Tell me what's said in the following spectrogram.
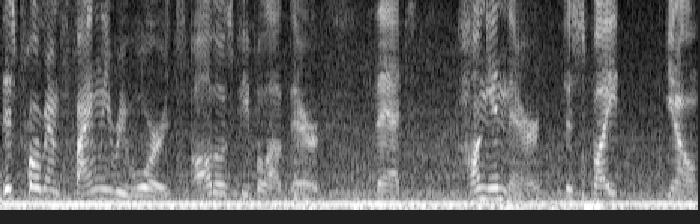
this program finally rewards all those people out there that hung in there despite you know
